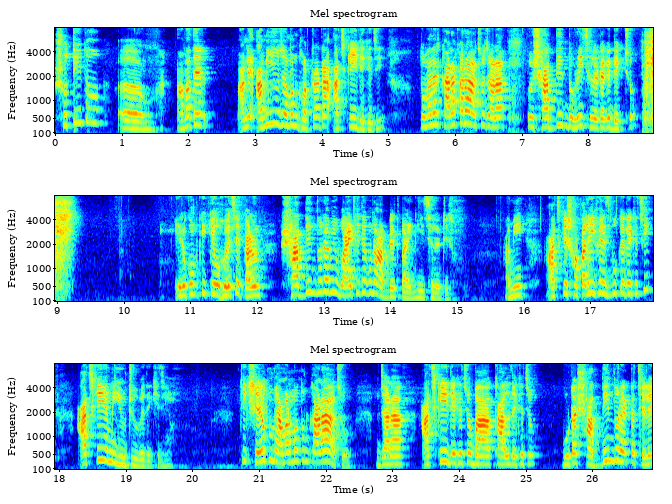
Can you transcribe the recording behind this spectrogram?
সত্যিই তো আমাদের মানে আমিও যেমন ঘটনাটা আজকেই দেখেছি, তোমাদের কারা কারা আছো যারা ওই সাত দিন ধরেই ছেলেটাকে দেখছ? এরকম কি কেউ হয়েছে? কারণ সাত দিন ধরে আমি ওয়াইটিতে কোনো আপডেট পাইনি এই ছেলেটির। আমি আজকে সকালেই ফেসবুকে দেখেছি, আজকেই আমি ইউটিউবে দেখেছি। ঠিক সেরকমই আমার মতন কারা আছো? যারা আজকেই দেখেছ বা কাল দেখেছ? গোটা সাত দিন ধরে একটা ছেলে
